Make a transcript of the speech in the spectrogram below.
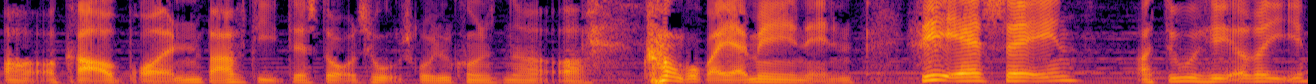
og, og grave brønden, bare fordi der står to tryllekunstnere og konkurrerer med hinanden. Det er sagen. Og du er her, Rie.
